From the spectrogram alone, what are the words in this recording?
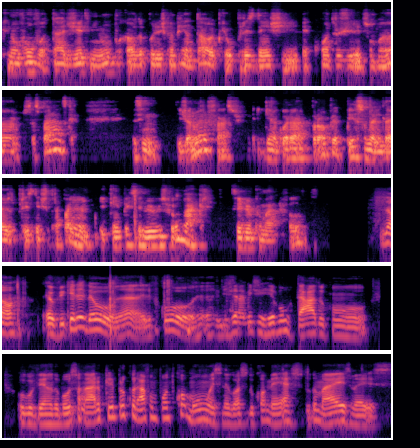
que não vão votar de jeito nenhum por causa da política ambiental, e porque o presidente é contra os direitos humanos, essas paradas, cara. Assim, já não era fácil. E agora a própria personalidade do presidente atrapalhando. E quem percebeu isso foi o Macri. Você viu o que o Macri falou? Não, eu vi que ele deu, né? Ele ficou ligeiramente revoltado com o governo do Bolsonaro, porque ele procurava um ponto comum, esse negócio do comércio e tudo mais, mas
